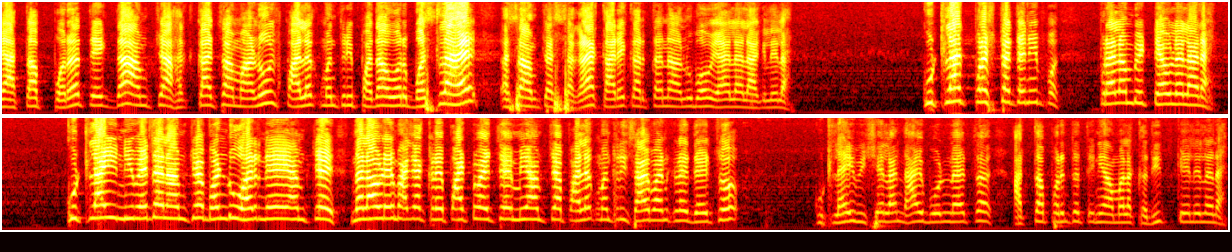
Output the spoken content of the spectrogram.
ते आता परत एकदा आमच्या हक्काचा माणूस पालकमंत्री पदावर बसला आहे असा आमच्या सगळ्या कार्यकर्त्यांना अनुभव यायला लागलेला आहे. कुठलाच प्रश्न त्यांनी प्रलंबित ठेवलेला नाही. कुठलाही निवेदन आमचे बंडू हरणे आमचे नलावडे माझ्याकडे पाठवायचे मी आमच्या पालकमंत्री साहेबांकडे द्यायचो. कुठल्याही विषयाला नाही बोलण्याचं आतापर्यंत त्यांनी आम्हाला कधीच केलेलं नाही.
